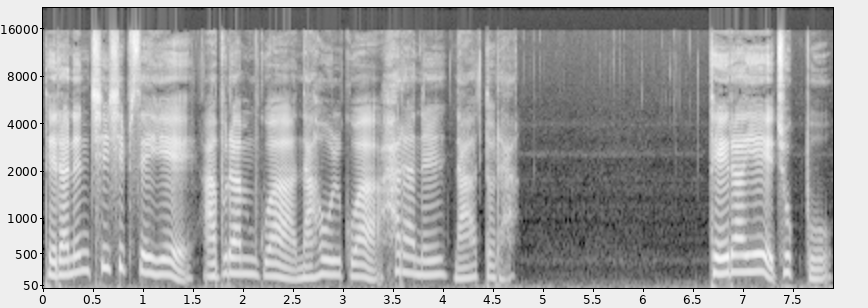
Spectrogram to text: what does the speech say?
데라는 70세에 아브람과 나홀과 하란을 낳았더라. 데라의 족보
